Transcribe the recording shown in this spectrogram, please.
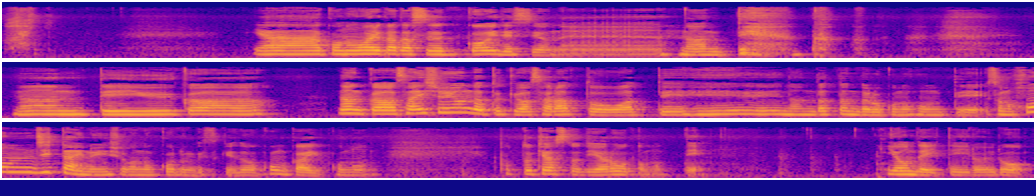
はい。いやー、この終わり方すっごいですよね。なんていうかなんていうか。なんか最初読んだ時はさらっと終わって、へえ、何だったんだろうこの本って、その本自体の印象が残るんですけど、今回この、ポッドキャストでやろうと思って、読んでいていろいろ、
